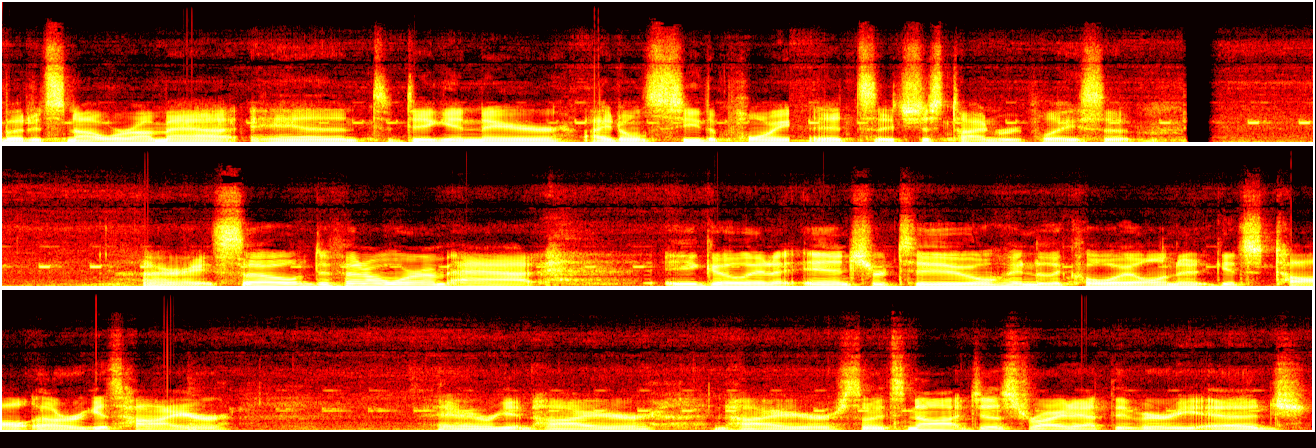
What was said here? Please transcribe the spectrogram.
but it's not where I'm at. And to dig in there, I don't see the point. It's it's just time to replace it. All right, so depending on where I'm at, you go in an inch or two into the coil, and it gets tall or it gets higher. And we're getting higher and higher. So it's not just right at the very edge.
